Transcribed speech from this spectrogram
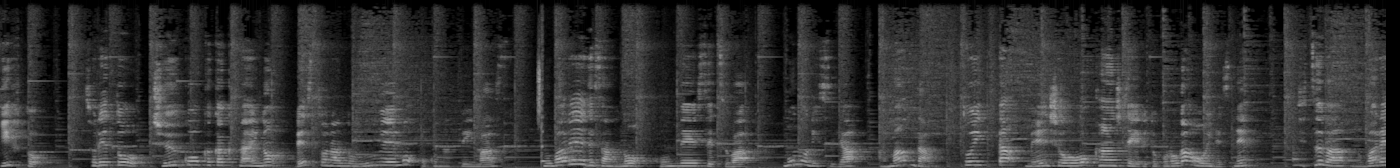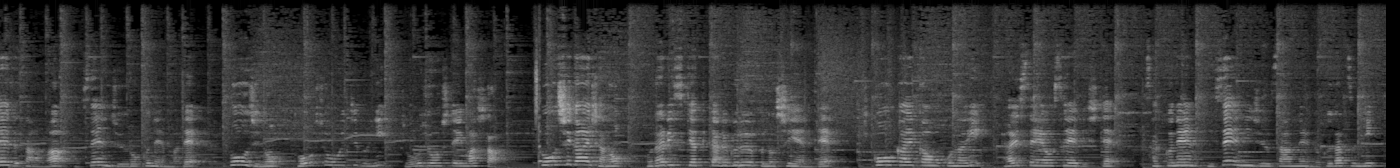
ギフト、それと中高価格帯のレストランの運営も行っています。ノバレーゼさんの婚礼施設は、モノリスやアマンダンといった名称を冠しているところが多いですね。実はノバレーゼさんは2016年まで当時の東証一部に上場していました。投資会社のポラリスキャピタルグループの支援で公開化を行い体制を整備して昨年2023年6月に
